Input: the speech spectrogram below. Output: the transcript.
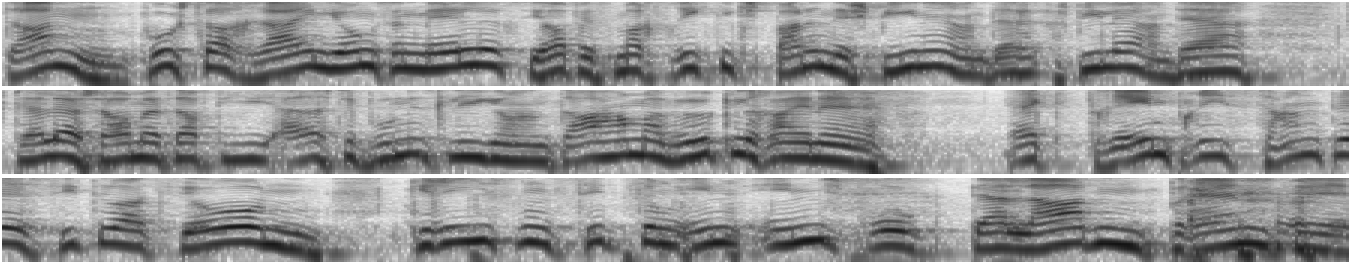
dann pusht auch rein, Jungs und Mädels. Ich hoffe, es macht richtig spannende Spiele an der, Spiele. An der Stelle schauen wir jetzt auf die erste Bundesliga und da haben wir wirklich eine extrem brisante Situation. Krisensitzung in Innsbruck. Der Laden brennte.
